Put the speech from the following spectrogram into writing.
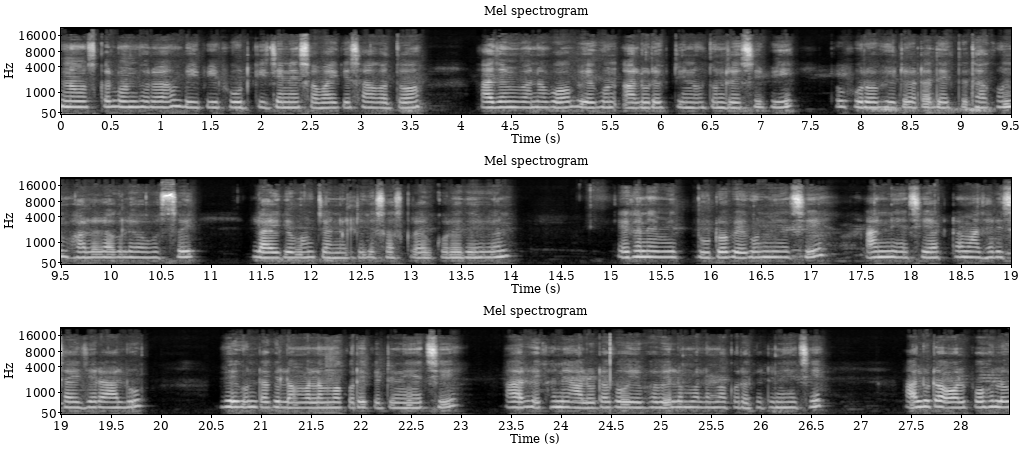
নমস্কার বন্ধুরা, বিপি ফুড কিচেনে সবাইকে স্বাগত। আজ আমি বানাবো বেগুন আলুর একটি নতুন রেসিপি। তো পুরো ভিডিওটা দেখতে থাকুন, ভালো লাগলে অবশ্যই লাইক এবং চ্যানেলটিকে সাবস্ক্রাইব করে দেবেন। এখানে আমি দুটো বেগুন নিয়েছি, আর নিয়েছি একটা মাঝারি সাইজের আলু। বেগুনটাকে লম্বা লম্বা করে কেটে নিয়েছি, আর এখানে আলুটাকেও এভাবে লম্বা লম্বা করে কেটে নিয়েছি। আলুটা অল্প হলেও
